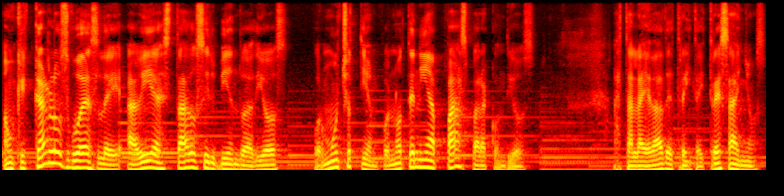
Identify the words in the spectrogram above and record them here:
Aunque Carlos Wesley había estado sirviendo a Dios por mucho tiempo, no tenía paz para con Dios. Hasta la edad de 33 años,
